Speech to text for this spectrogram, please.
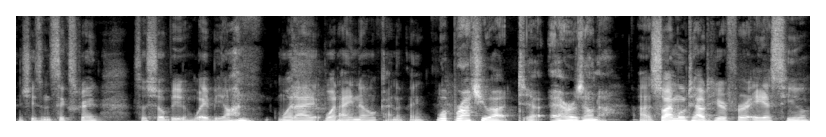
and she's in sixth grade, so she'll be way beyond what I what I know, kind of thing. What brought you out to Arizona? Uh, so I moved out here for ASU.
